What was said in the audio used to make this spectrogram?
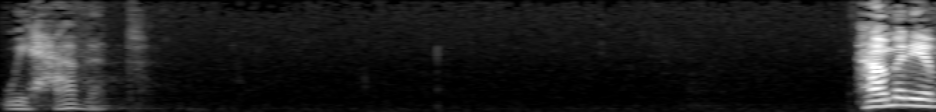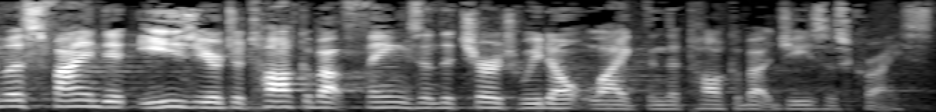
we haven't? How many of us find it easier to talk about things in the church we don't like than to talk about Jesus Christ?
